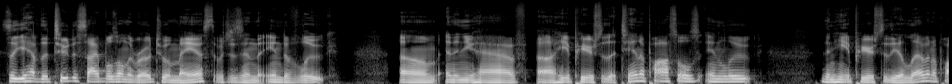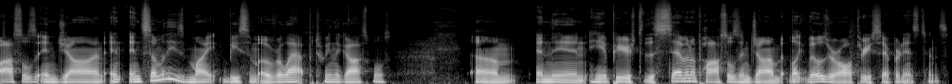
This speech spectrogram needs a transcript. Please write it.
So you have the two disciples on the road to Emmaus, which is in the end of Luke. Um, and then you have uh, he appears to the ten apostles in Luke. Then he appears to the eleven apostles in John, and and some of these might be some overlap between the gospels. Um, and then he appears to the seven apostles in John, but like those are all three separate instances.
